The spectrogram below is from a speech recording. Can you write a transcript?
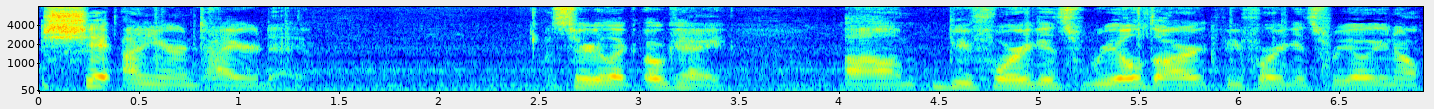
shit on your entire day. So you're like, okay, um, before it gets real dark, before it gets real, you know,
